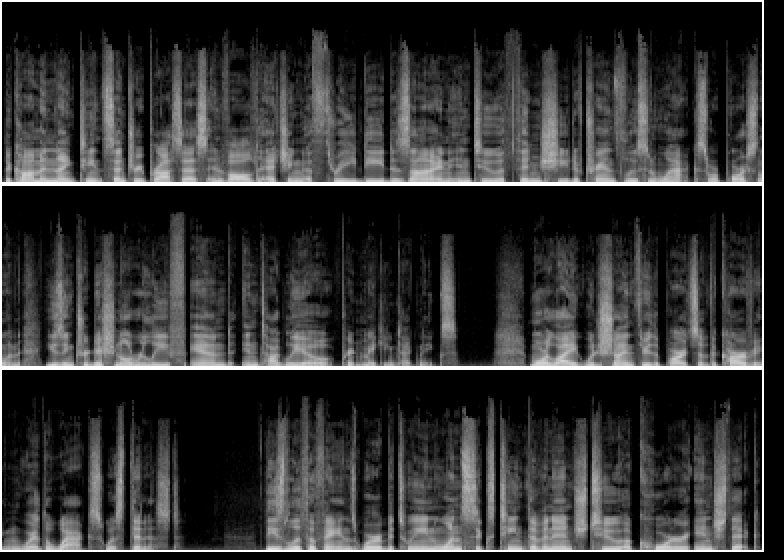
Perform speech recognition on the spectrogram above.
The common 19th century process involved etching a 3D design into a thin sheet of translucent wax or porcelain using traditional relief and intaglio printmaking techniques. More light would shine through the parts of the carving where the wax was thinnest. These lithophanes were between 1 16th of an inch to a quarter inch thick,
